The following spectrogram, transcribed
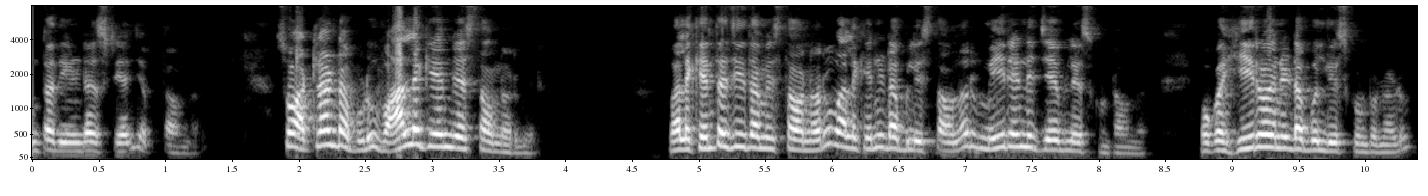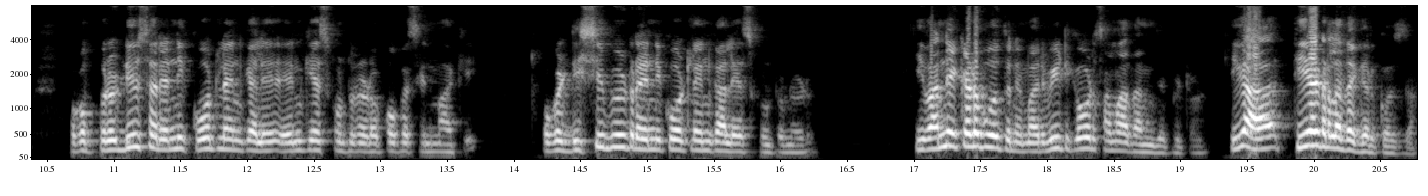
ఉంటుంది ఇండస్ట్రీ అని చెప్తా ఉన్నారు. సో అట్లాంటప్పుడు వాళ్ళకి ఏం చేస్తూ ఉన్నారు మీరు? వాళ్ళకి ఎంత జీతం ఇస్తా ఉన్నారు? వాళ్ళకి ఎన్ని డబ్బులు ఇస్తా ఉన్నారు? మీరెన్ని జేబులు వేసుకుంటా ఉన్నారు? ఒక హీరో ఎన్ని డబ్బులు తీసుకుంటున్నాడు? ఒక ప్రొడ్యూసర్ ఎన్ని కోట్లు వెనక వెనకేసుకుంటున్నాడు ఒక్కొక్క సినిమాకి? ఒక డిస్ట్రిబ్యూటర్ ఎన్ని కోట్లు వెనకాల వేసుకుంటున్నాడు? ఇవన్నీ ఎక్కడ పోతున్నాయి? మరి వీటికి కూడా సమాధానం చెప్పేటోడు? ఇక థియేటర్ల దగ్గరకు వద్దాం.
